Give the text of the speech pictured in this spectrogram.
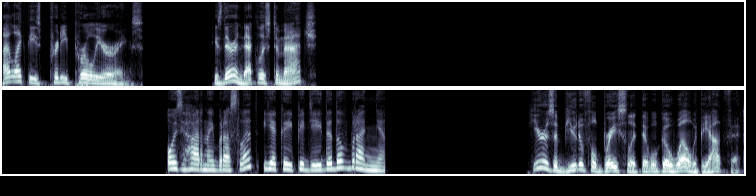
I like these pretty pearl earrings. Is there a necklace to match? Ось гарний браслет, який підійде до вбрання. Here is a beautiful bracelet that will go well with the outfit.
